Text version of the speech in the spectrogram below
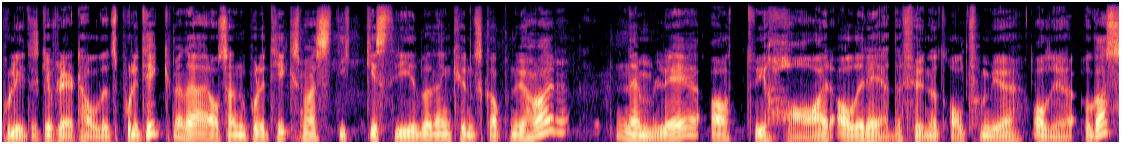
politiske flertallets politikk, men det er altså en politikk som er stikk i strid med den kunnskapen vi har, nemlig at vi har allerede funnet altfor mye olje og gass.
